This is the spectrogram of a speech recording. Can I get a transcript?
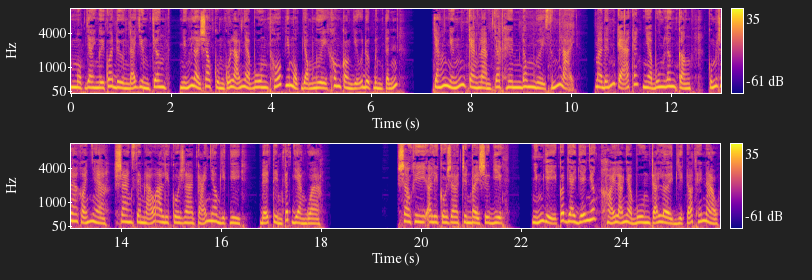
Một vài người qua đường đã dừng chân, những lời sau cùng của lão nhà buôn thốt với một giọng người không còn giữ được bình tĩnh. Chẳng những càng làm cho thêm đông người xúm lại, mà đến cả các nhà buôn lân cận cũng ra khỏi nhà sang xem lão Alikoja cãi nhau việc gì để tìm cách giàn hòa. Sau khi Alikoja trình bày sự việc, những vị có vai vế nhất hỏi lão nhà buôn trả lời việc đó thế nào.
